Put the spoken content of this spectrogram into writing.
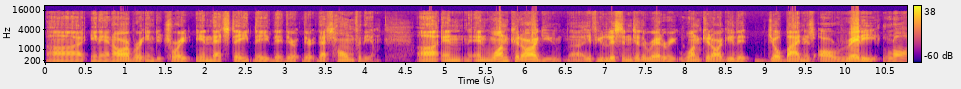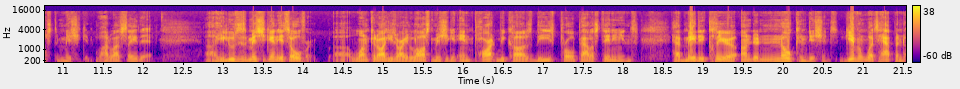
uh, in Ann Arbor, in Detroit, in that state. They, they, they're, they're, that's home for them. Uh, and and one could argue, uh, if you listen to the rhetoric, one could argue that Joe Biden has already lost Michigan. Why do I say that? Uh, he loses Michigan, it's over. Uh, one could argue he's already lost Michigan in part because these pro Palestinians have made it clear under no conditions, given what's happened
